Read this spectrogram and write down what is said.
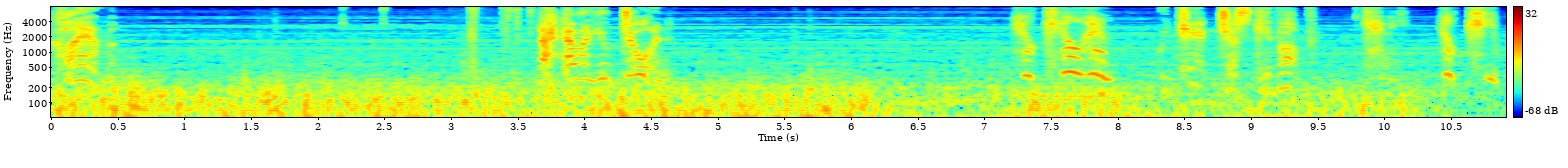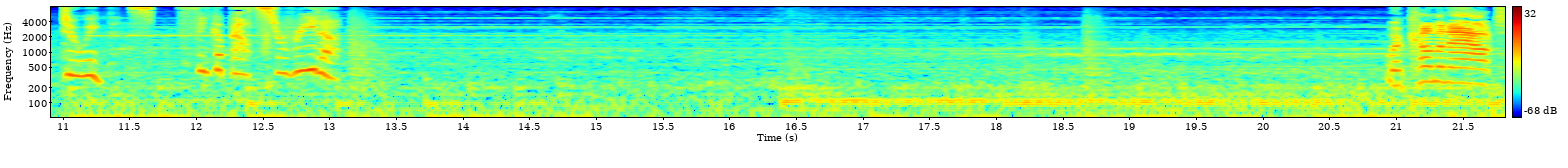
Clem! The hell are you doing? He'll kill him. We can't just give up. Kenny, he'll keep doing this. Think about Sarita. We're coming out.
